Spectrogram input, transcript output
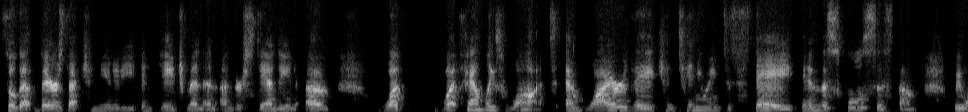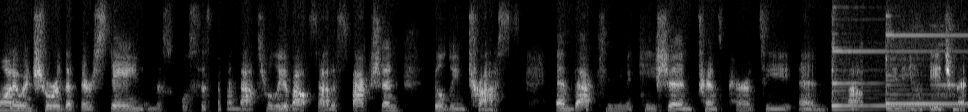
so that there's that community engagement and understanding of what what families want and why are they continuing to stay in the school system. We want to ensure that they're staying in the school system and that's really about satisfaction building trust and that communication transparency and uh, community engagement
